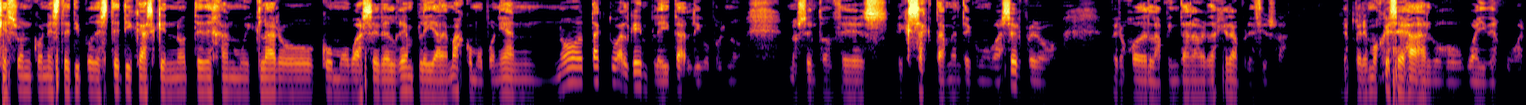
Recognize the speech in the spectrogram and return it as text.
que son con este tipo de estéticas que no te dejan muy claro cómo va a ser el gameplay. Además, como ponían no tactual gameplay y tal, digo, pues no, no sé entonces exactamente cómo va a ser, pero, pero joder, la pinta la verdad es que era preciosa. Esperemos que sea algo guay de jugar.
